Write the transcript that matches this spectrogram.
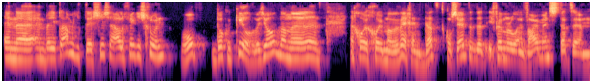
En, en ben je klaar met je testjes en alle vinkjes groen, hop, dokken kill, weet je wel? Dan, dan gooi, gooi je maar weer weg. En dat concept, dat, dat ephemeral environments, dat, ehm,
